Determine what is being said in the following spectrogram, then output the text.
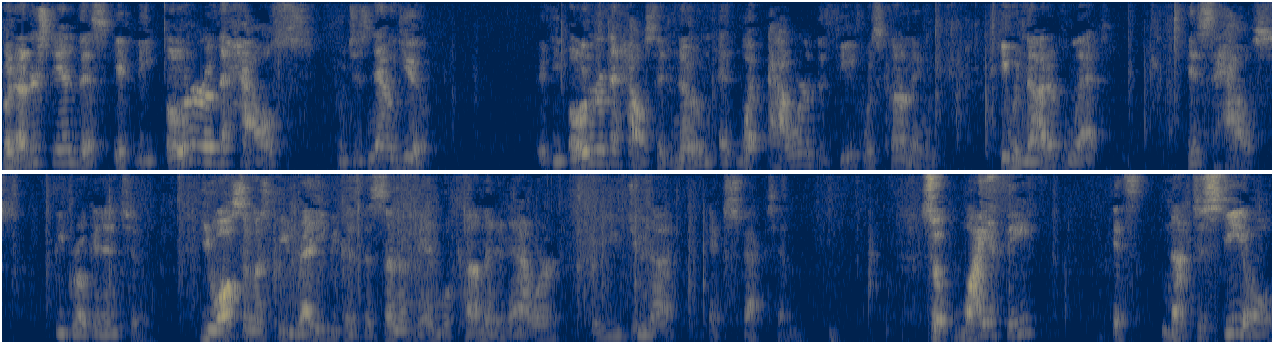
But understand this, if the owner of the house, which is now you, if the owner of the house had known at what hour the thief was coming, he would not have let his house be broken into. You also must be ready because the Son of Man will come in an hour when you do not expect him. So, why a thief? It's not to steal,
